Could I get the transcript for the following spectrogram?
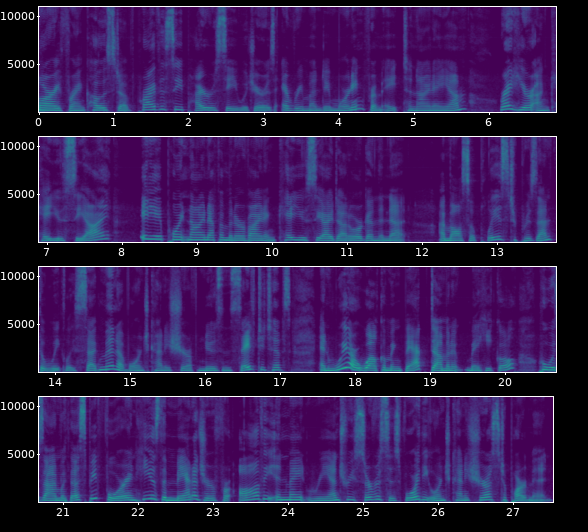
Mari Frank, host of Privacy Piracy, which airs every Monday morning from 8 to 9 a.m. right here on KUCI, 88.9 FM in Irvine, and KUCI.org on the net. I'm also pleased to present the weekly segment of Orange County Sheriff News and Safety Tips, and we are welcoming back Dominic Mejico, who was on with us before, and he is the manager for all the inmate reentry services for the Orange County Sheriff's Department.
